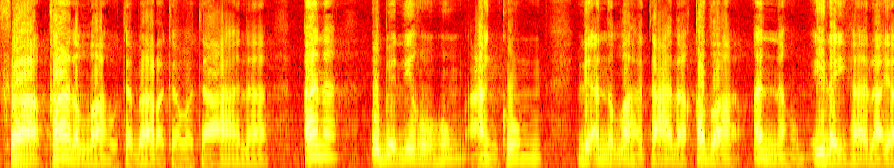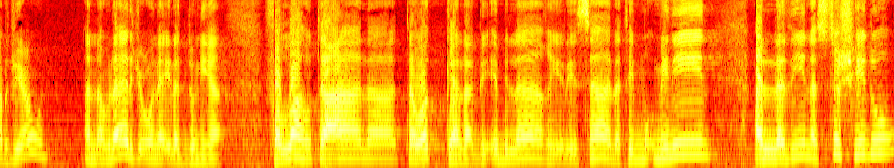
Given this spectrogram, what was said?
فقال الله تبارك وتعالى أنا أبلغهم عنكم لأن الله تعالى قضى أنهم إليها لا يرجعون أنهم لا يرجعون إلى الدنيا. فالله تعالى توكل بإبلاغ رسالة المؤمنين الذين استشهدوا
